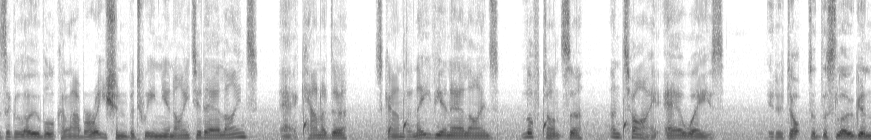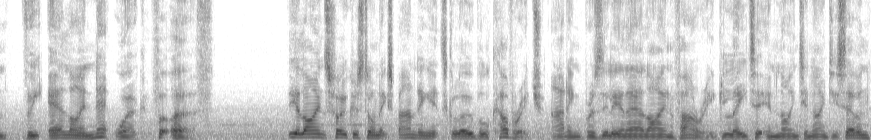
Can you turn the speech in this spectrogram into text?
as a global collaboration between United Airlines, Air Canada, Scandinavian Airlines, Lufthansa, and Thai Airways. It adopted the slogan, The Airline Network for Earth. The alliance focused on expanding its global coverage, adding Brazilian airline Varig later in 1997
